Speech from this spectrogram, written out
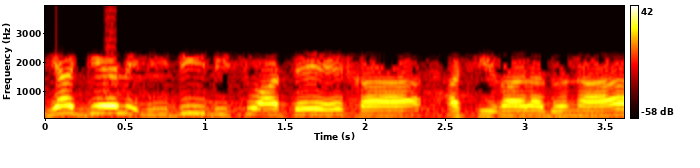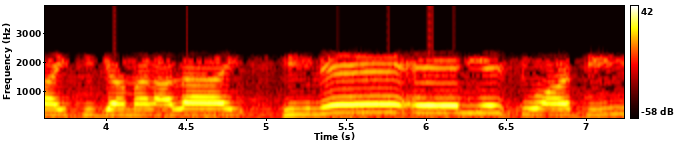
יגל ליבי בישועתך, אשירה לאדוני כי גמל עלי. הנה אל ישועתי,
